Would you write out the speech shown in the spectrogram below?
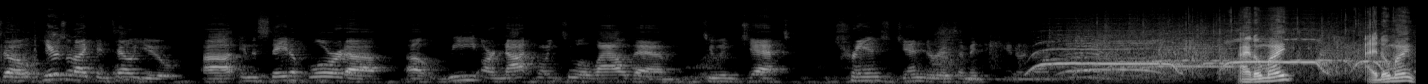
So here's what I can tell you. Uh, in the state of Florida, uh, we are not going to allow them to inject transgenderism into kindergarten. I don't mind. I don't mind.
